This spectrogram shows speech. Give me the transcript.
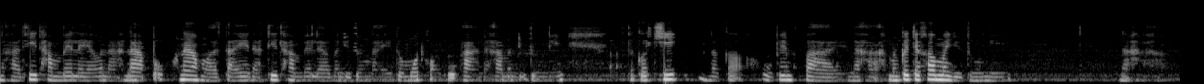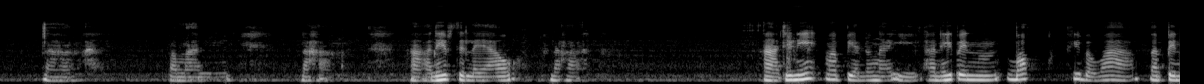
นะคะ ที่ทำไว้แล้วนะหน้าปกหน้าหัวไซต์นะที่ทำไว้แล้วมันอยู่ตรงไหนตัวมดของครูพานะคะ มันอยู่ตรงนี้ แล้วก็คลิกแล้วก็ Open File นะคะ มันก็จะเข้ามาอยู่ตรงนี้นะคะนะคะประมาณนี้นะคะอ่าอันนี้เสร็จแล้วนะคะอ่าทีนี้มาเปลี่ยนตรงไหนอีก อันนี้เป็นบล็อกที่แบบว่ามันเป็น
